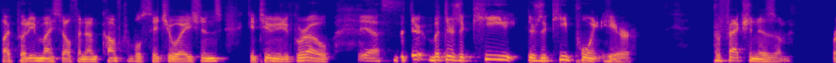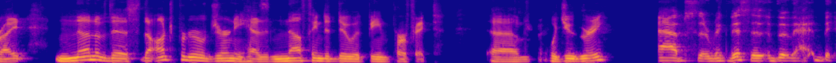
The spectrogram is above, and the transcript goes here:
by putting myself in uncomfortable situations, continuing to grow. Yes. But there, but there's a key, there's a key point here perfectionism, right? None of this, the entrepreneurial journey has nothing to do with being perfect. Um, would you agree? Absolutely, Rick. This is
